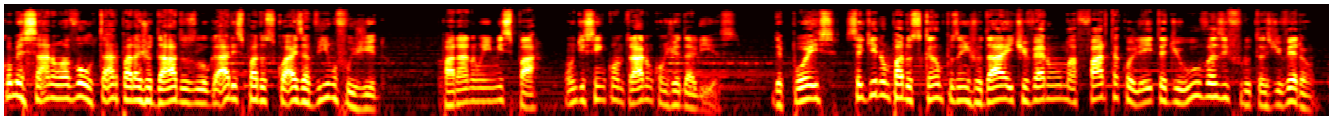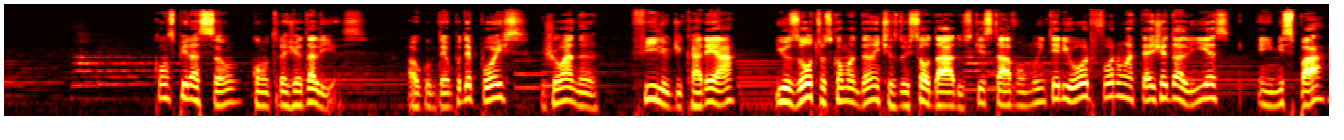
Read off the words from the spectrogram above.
começaram a voltar para Judá dos lugares para os quais haviam fugido. Pararam em Mispá, onde se encontraram com Gedalias. Depois, seguiram para os campos em Judá e tiveram uma farta colheita de uvas e frutas de verão. Conspiração contra Gedalias. Algum tempo depois, Joanã, filho de Careá, e os outros comandantes dos soldados que estavam no interior foram até Gedalias, em Mispá,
